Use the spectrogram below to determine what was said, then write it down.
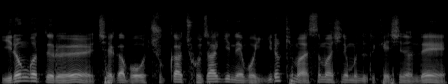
이런 것들을 제가 뭐 주가 조작이네 뭐 이렇게 말씀하시는 분들도 계시는데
